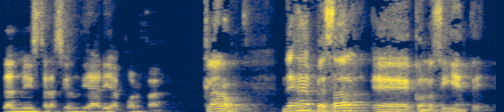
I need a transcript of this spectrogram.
de administración diaria, porfa? Claro. Déjame empezar eh, con lo siguiente.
